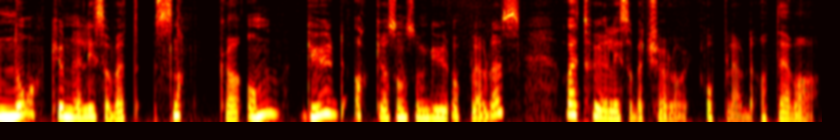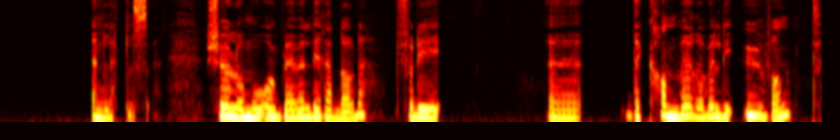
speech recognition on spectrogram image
nå kunne Elisabeth snakke om Gud akkurat sånn som Gud opplevdes, og jeg tror Elisabeth sjøl òg opplevde at det var en lettelse. Sjøl om hun òg ble veldig redd av det, fordi eh, det kan være veldig uvant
